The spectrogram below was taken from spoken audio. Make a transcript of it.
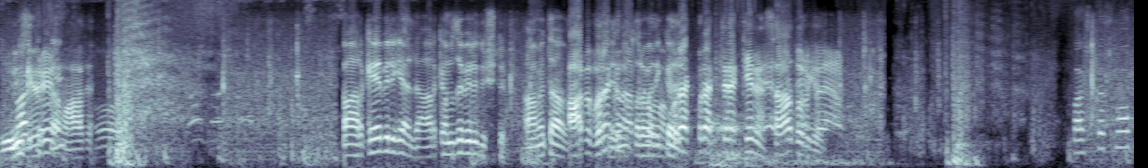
Geniş Bak- Görüyorum abi. Arkaya biri geldi. Arkamıza biri düştü. Ahmet abi. Abi bırakın artık onu. dikkat et. Bırak bırak direkt gelin. Sağa doğru gelin. Başka smoke.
